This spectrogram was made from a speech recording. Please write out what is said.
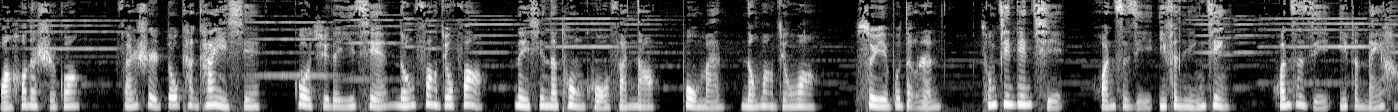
往后的时光，凡事都看开一些，过去的一切能放就放，内心的痛苦、烦恼、不满能忘就忘。岁月不等人，从今天起，还自己一份宁静，还自己一份美好。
